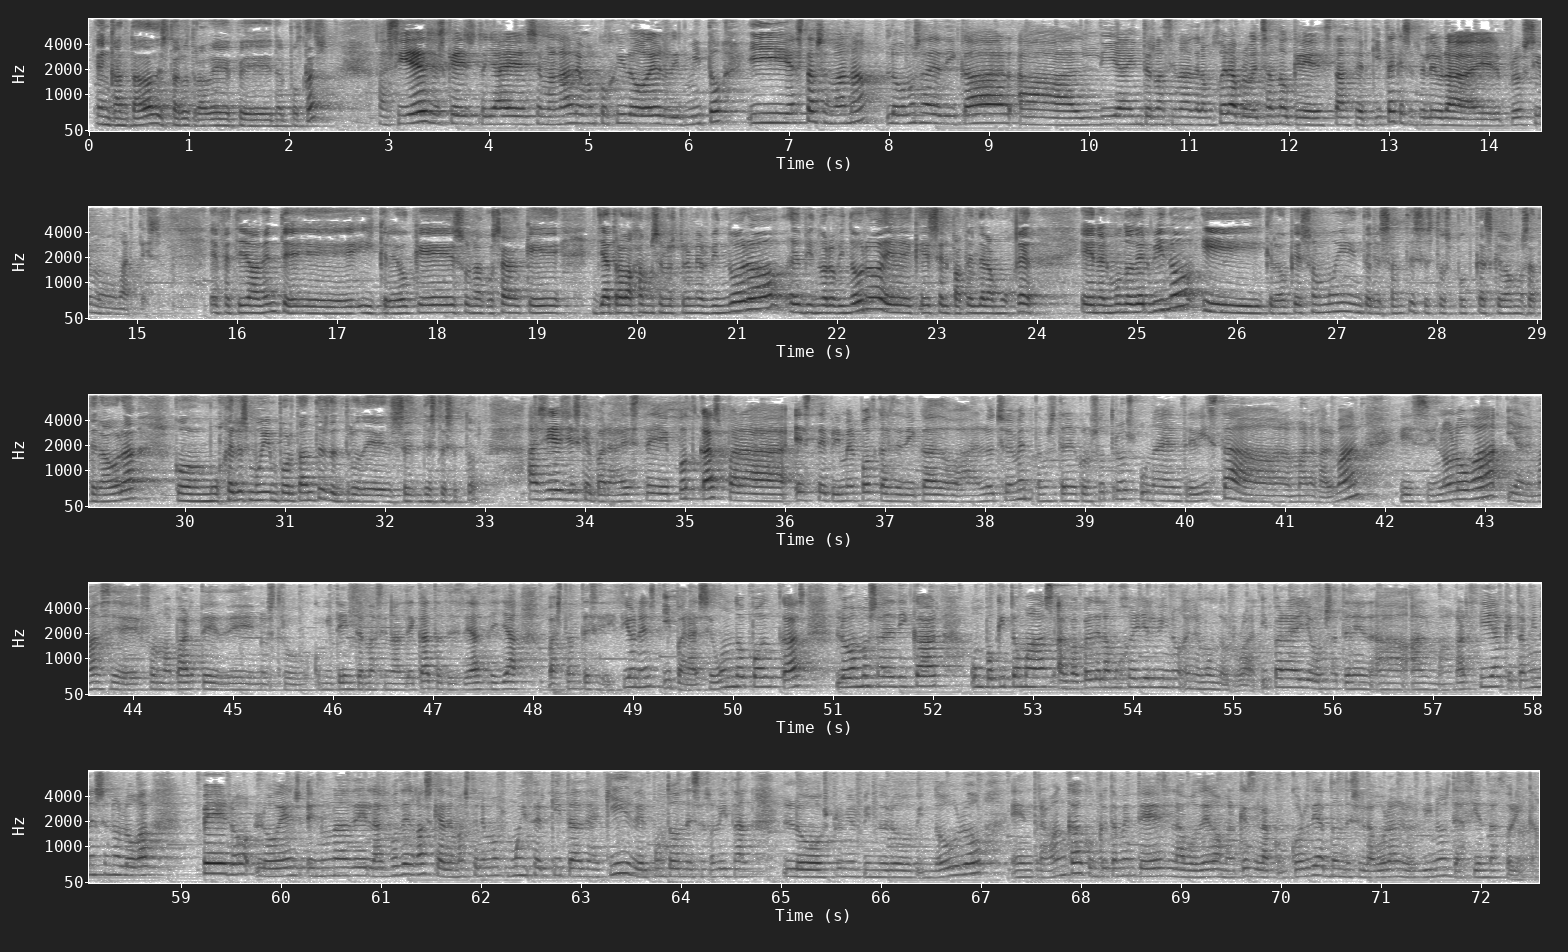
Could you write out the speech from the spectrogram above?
Encantada de estar otra vez en el podcast. Así es, es que esto ya es semanal, hemos cogido el ritmito y esta semana lo vamos a dedicar al Día Internacional de la Mujer, aprovechando que está cerquita, que se celebra el próximo martes. Efectivamente, eh, y creo que es una cosa que ya trabajamos en los premios Vinduero, eh, Vinduero Vindouro, eh, que es el papel de la mujer en el mundo del vino y creo que son muy interesantes estos podcasts que vamos a hacer ahora con mujeres muy importantes dentro de, de este sector. Así es, y es que para este podcast, para este primer podcast dedicado al 8M, vamos a tener con nosotros una entrevista a Mar Galván, es enóloga y además eh, forma parte de nuestro Comité Internacional de Cata desde hace ya bastantes ediciones. Y para el segundo podcast lo vamos a dedicar un poquito más al papel de la mujer y el vino en el mundo rural. Y para ello vamos a tener a Alma García, que también es enóloga, pero lo es en una de las bodegas que además tenemos muy cerquita de aquí, del punto donde se realizan los premios Vinduro Vindouro, en Trabanca, concretamente es la bodega Marqués de la Concordia, donde se elaboran los vinos de Hacienda Zorita.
